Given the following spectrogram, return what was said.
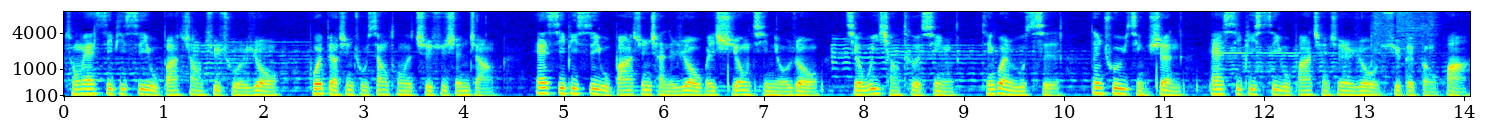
从 SCP-4158 上去除的肉不会表现出相同的持续生长。SCP-4158 生产的肉为食用级牛肉，且无异常特性。尽管如此，但出于谨慎，SCP-458 产生的肉需被焚化。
